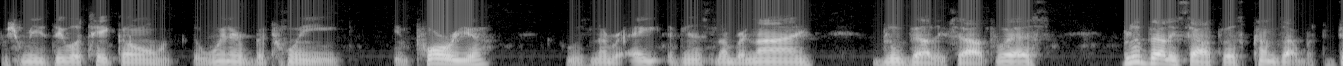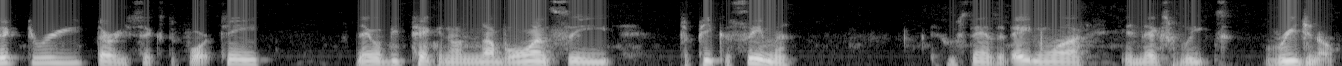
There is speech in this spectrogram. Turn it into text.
which means they will take on the winner between Emporia, who's number eight, against number nine, Blue Valley Southwest. Blue Valley Southwest comes out with the victory, 36 to 14. They will be taking on the number one seed, Topeka Seaman, who stands at eight and one in next week's regional.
